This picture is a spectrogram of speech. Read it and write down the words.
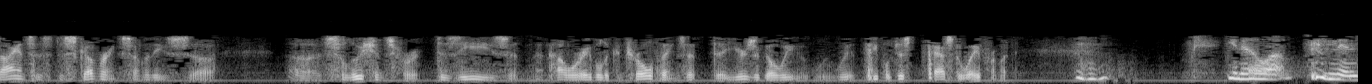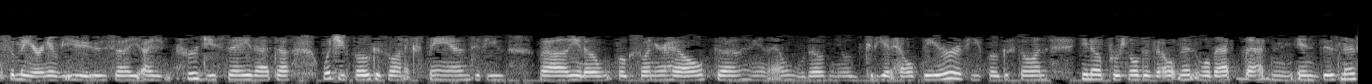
science is discovering some of these. Uh, uh, solutions for disease and, and how we're able to control things that uh, years ago we, we people just passed away from it. Mhm. You know, um, in some of your interviews, I, I heard you say that uh, what you focus on expands. If you, uh, you know, focus on your health, uh, you know, well, you could get healthier. If you focused on, you know, personal development, well, that that in, in business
